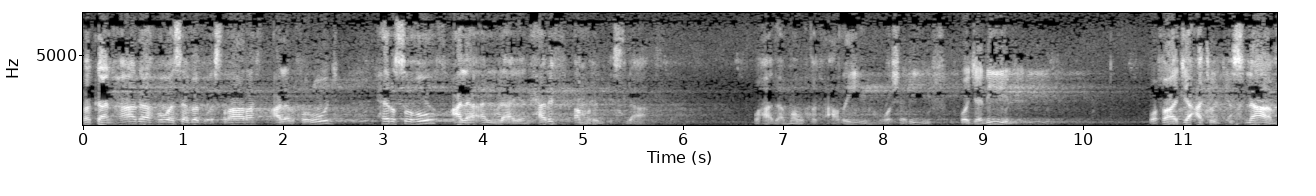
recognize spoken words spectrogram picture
فكان هذا هو سبب إصراره على الخروج حرصه على أن لا ينحرف أمر الإسلام. وهذا موقف عظيم وشريف وجليل. وفاجعة الإسلام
